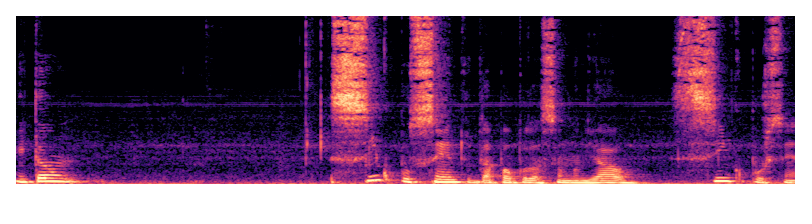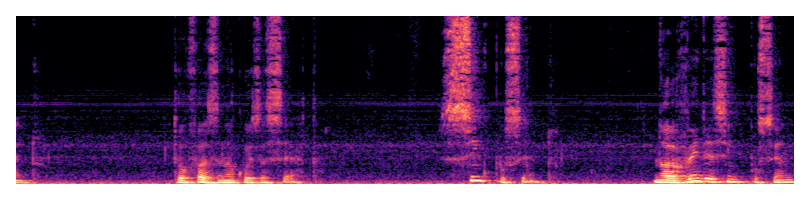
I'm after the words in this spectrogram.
Então, 5% da população mundial, 5%, estão fazendo a coisa certa. 5%. 95%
